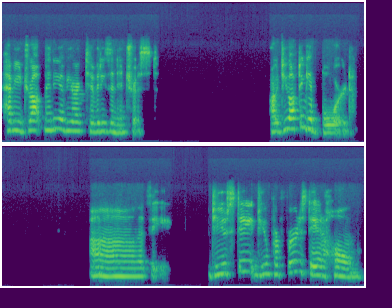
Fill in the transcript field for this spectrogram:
have you dropped many of your activities and interest? Or do you often get bored? Uh, let's see. Do you stay, do you prefer to stay at home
